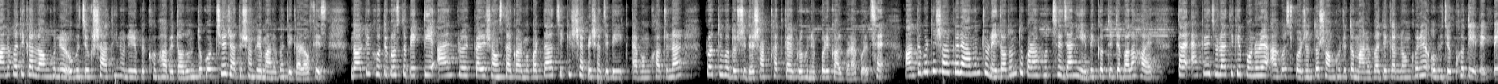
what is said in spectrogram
মানবাধিকার লঙ্ঘনের অভিযোগ স্বাধীন ও নিরপেক্ষভাবে তদন্ত করছে জাতিসংঘের মানবাধিকার অফিস। দলটি ক্ষতিগ্রস্ত ব্যক্তি, আইন প্রয়োগকারী সংস্থার কর্মকর্তা, চিকিৎসা পেশাজীবী এবং ঘটনার প্রত্যক্ষদর্শীদের সাক্ষাৎকার গ্রহণের পরিকল্পনা করেছে। অন্তর্বর্তী সরকারের আমন্ত্রণে তদন্ত করা হচ্ছে জানিয়ে বিজ্ঞপ্তিতে বলা হয়, তারা একই জুলাই থেকে পনেরোই আগস্ট পর্যন্ত সংঘটিত মানবাধিকার লঙ্ঘনের অভিযোগ খতিয়ে দেখবে।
